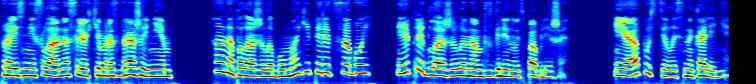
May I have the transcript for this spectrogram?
произнесла она с легким раздражением. Она положила бумаги перед собой и предложила нам взглянуть поближе. Я опустилась на колени.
